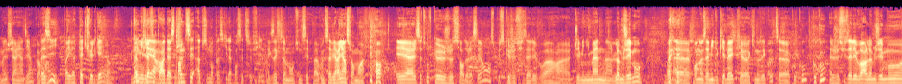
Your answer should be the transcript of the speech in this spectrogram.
Mais j'ai rien dit encore. vas-y. Bah, il va peut-être tuer le game. hein. Mon Comme il l'a fait pour Ad Astra. Je ne sais absolument pas ce qu'il a pensé de ce film. Exactement, tu ne sais pas, vous ne savez rien sur moi. Oh. Et euh, il se trouve que je sors de la séance puisque je suis allé voir euh, Gemini Man, l'homme Gémeaux. Euh, pour nos amis du Québec euh, qui nous écoutent, euh, coucou. Coucou. Je suis allé voir l'homme Gémeaux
